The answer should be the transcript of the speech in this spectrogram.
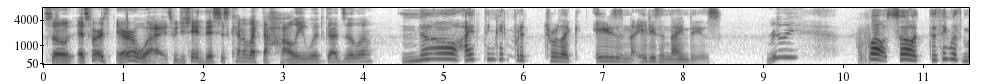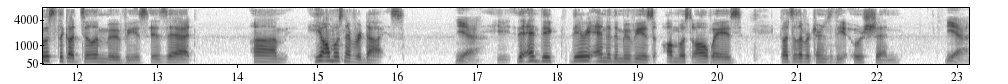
So as far as arrow wise, would you say this is kind of like the Hollywood Godzilla? No, I think I'd put it toward like 80s and 80s and 90s. Really? Well, so the thing with most of the Godzilla movies is that um, he almost never dies. Yeah. He, the end, the very end of the movie is almost always Godzilla returns to the ocean Yeah.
